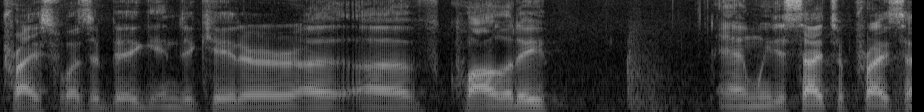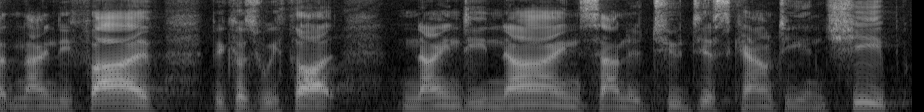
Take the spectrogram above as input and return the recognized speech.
price was a big indicator uh, of quality. And we decided to price at 95 because we thought 99 sounded too discounty and cheap.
